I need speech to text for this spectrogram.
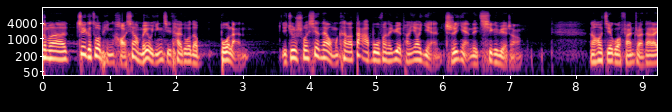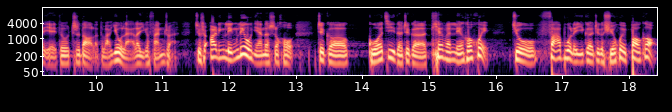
那么这个作品好像没有引起太多的波澜，也就是说，现在我们看到大部分的乐团要演只演那七个乐章，然后结果反转，大家也都知道了，对吧？又来了一个反转，就是二零零六年的时候，这个国际的这个天文联合会就发布了一个这个学会报告。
